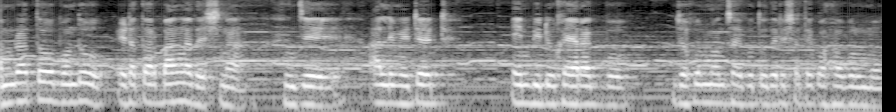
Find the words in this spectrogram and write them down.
আমরা তো বন্ধু, এটা তো আর বাংলাদেশ না, যে আনলিমিটেড এমবি ঢুকাইয়া রাখব যখন মন চাইব তোদের সাথে কথা বলব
